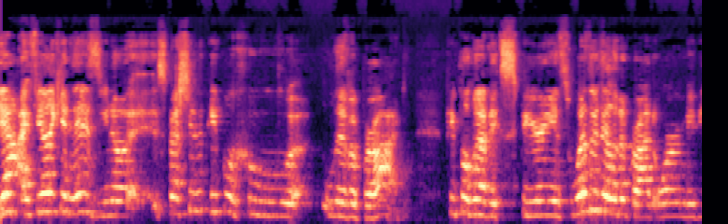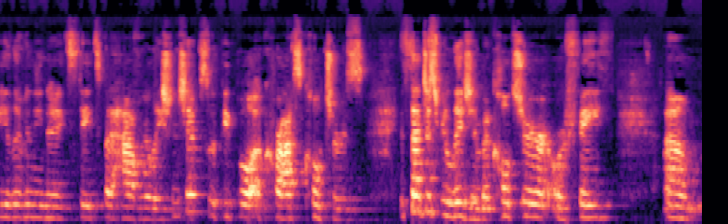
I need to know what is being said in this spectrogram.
Yeah, I feel like it is. You know, especially the people who live abroad, people who have experience, whether they live abroad or maybe live in the United States, but have relationships with people across cultures. It's not just religion, but culture or faith um,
